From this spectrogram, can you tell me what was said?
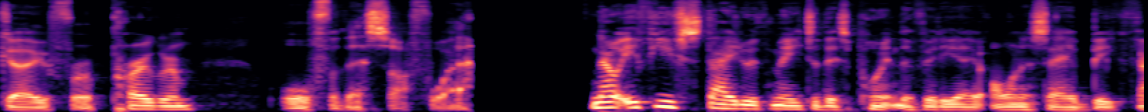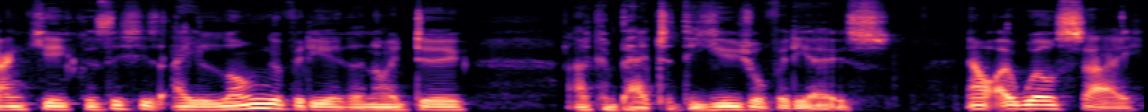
go for a program or for their software. Now, if you've stayed with me to this point in the video, I want to say a big thank you because this is a longer video than I do uh, compared to the usual videos. Now, I will say,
